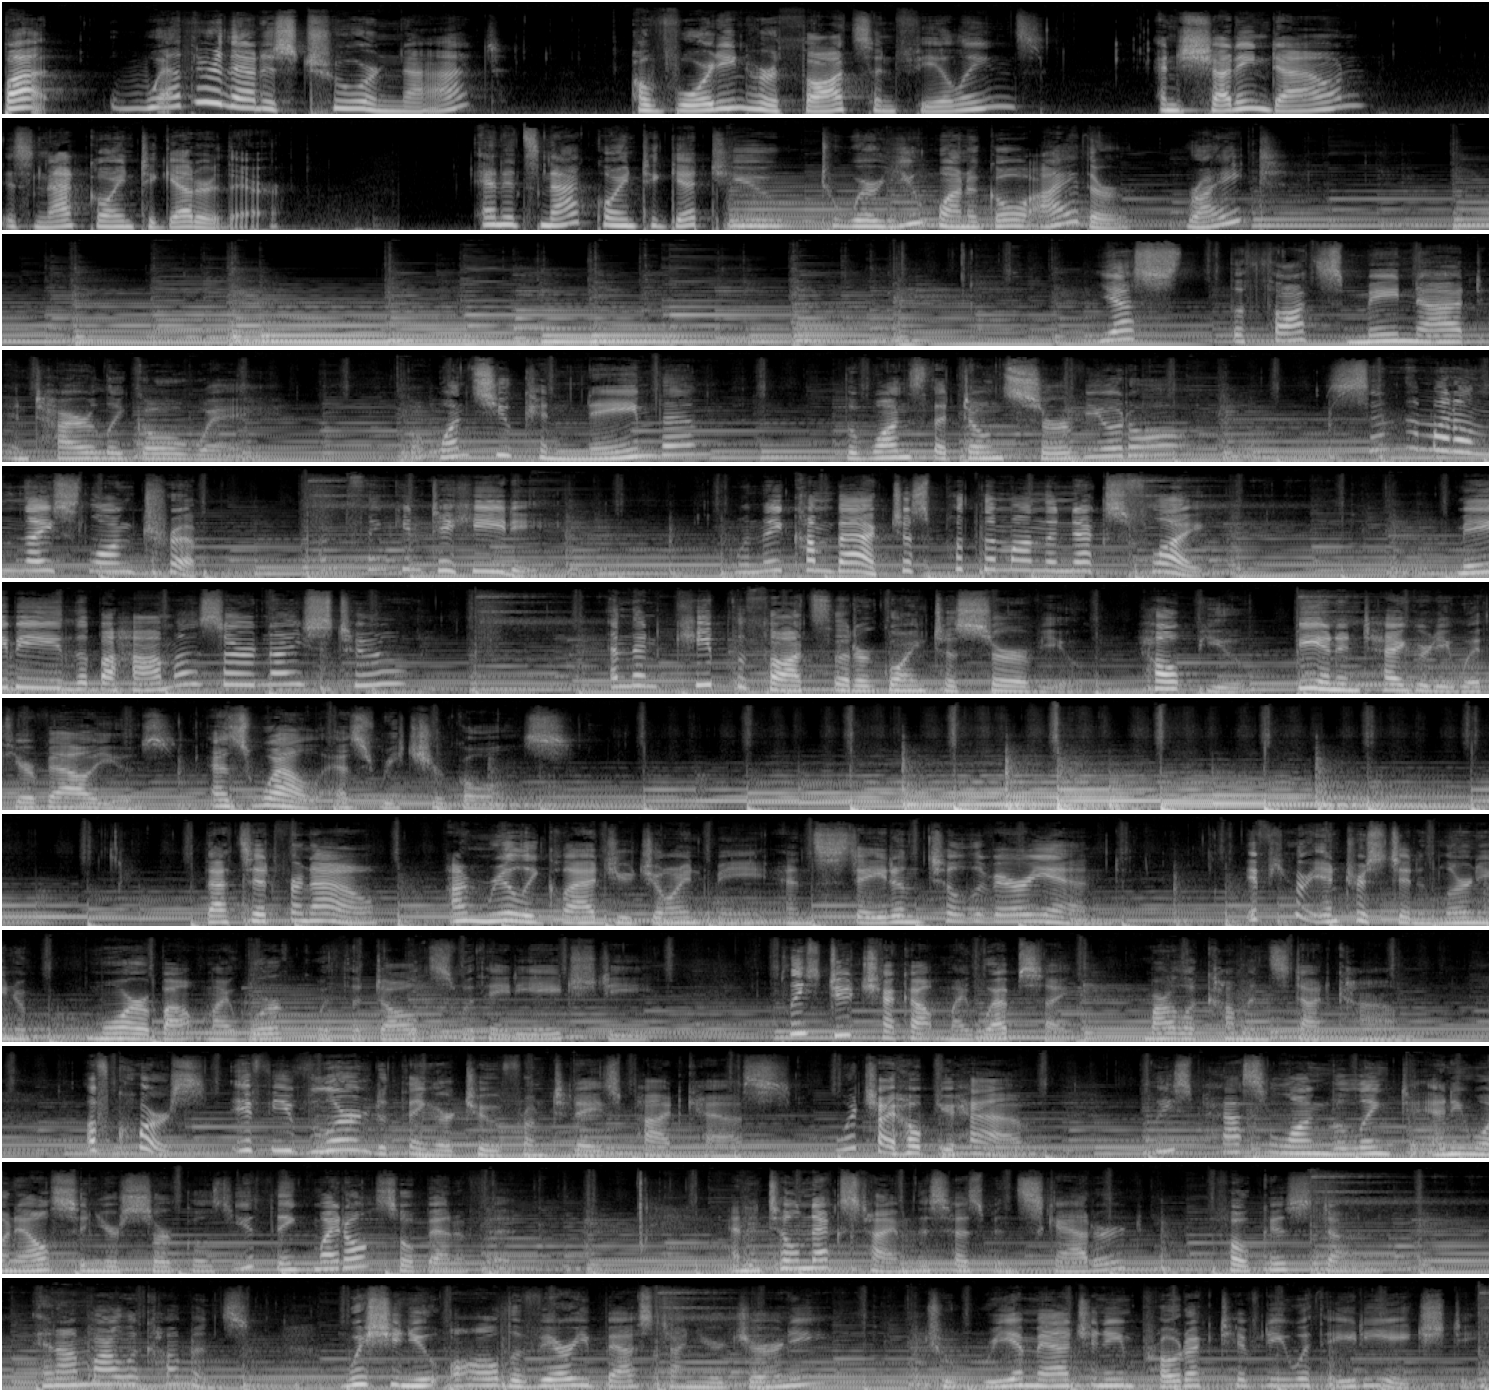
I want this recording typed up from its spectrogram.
But whether that is true or not, avoiding her thoughts and feelings and shutting down is not going to get her there. And it's not going to get you to where you want to go either, right? Yes, the thoughts may not entirely go away, but once you can name them, the ones that don't serve you at all, send them on a nice long trip. I'm thinking Tahiti. When they come back, just put them on the next flight. Maybe the Bahamas are nice too? And then keep the thoughts that are going to serve you, help you, be in integrity with your values, as well as reach your goals. That's it for now. I'm really glad you joined me and stayed until the very end. If you're interested in learning more about my work with adults with ADHD, please do check out my website, marlacummins.com. Of course, if you've learned a thing or two from today's podcast, which I hope you have, please pass along the link to anyone else in your circles you think might also benefit. And until next time, this has been Scattered, Focused, Done. And I'm Marla Cummins, wishing you all the very best on your journey to reimagining productivity with ADHD.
